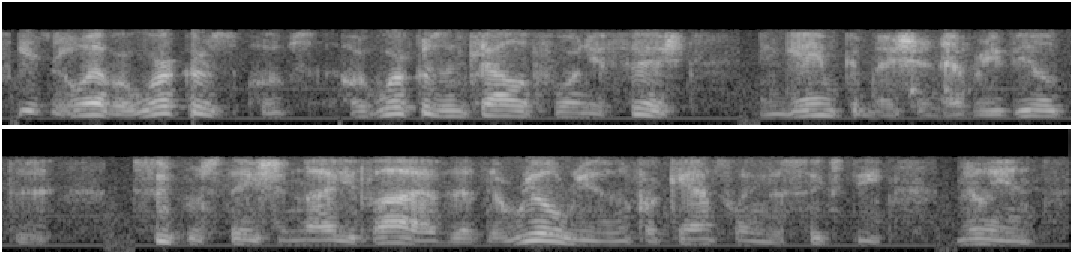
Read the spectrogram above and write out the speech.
Excuse me. However, workers oops, workers in California Fish and Game Commission have revealed to Superstation 95 that the real reason for canceling the 60 million dollar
